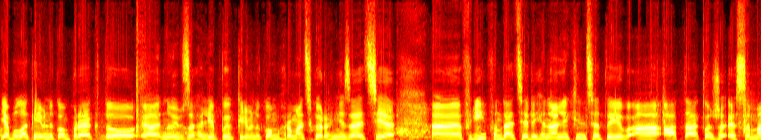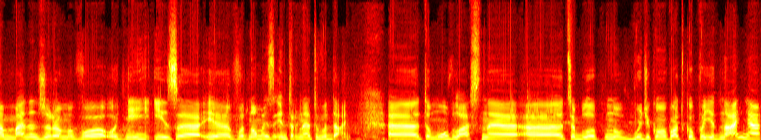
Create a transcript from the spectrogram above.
Я була керівником проекту, е, ну і взагалі керівником громадської організації е, Фрі Фундація регіональних ініціатив, а, також smm менеджером в одній із е, в одному із інтернет-видань. Е, Тому власне е, це було ну в будь-якому випадку поєднання.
